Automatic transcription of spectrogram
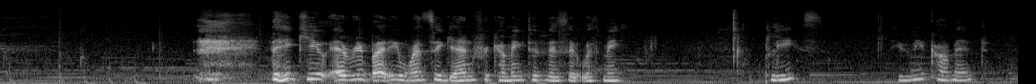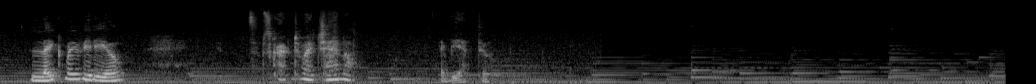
Thank you everybody once again for coming to visit with me. Please leave me a comment, like my video, subscribe to my channel. A bientôt.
